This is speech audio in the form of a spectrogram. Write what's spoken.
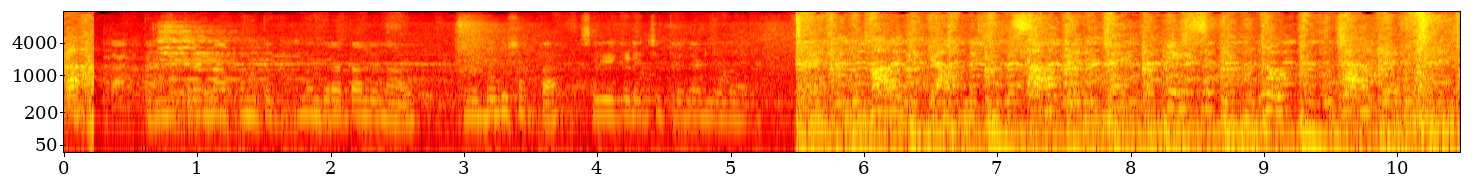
कहा। मित्रांनो आपण मंदिरात आलेलो आहोत. तुम्ही बघू शकता सगळीकडे चित्र काढलेलं आहे. हनुमान ज्ञान सागर जय कपीस लोक उजागर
